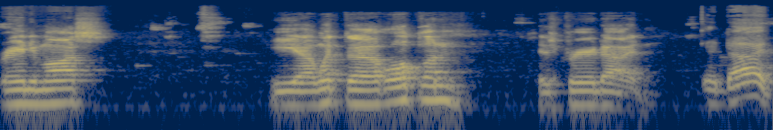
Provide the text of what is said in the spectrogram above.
Randy Moss. He uh, went to Oakland. His career died. It died.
